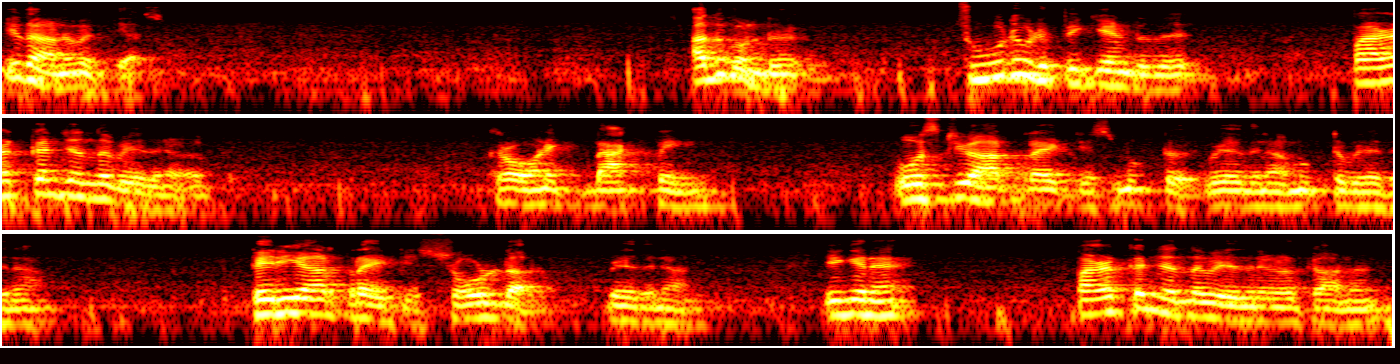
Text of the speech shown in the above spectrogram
ഇതാണ് വ്യത്യാസം. അതുകൊണ്ട് ചൂട് പിടിപ്പിക്കേണ്ടത് പഴക്കം ചെന്ന വേദനകൾക്ക്. ക്രോണിക് ബാക്ക് പെയിൻ ഓസ്റ്റിയോ ആർത്രൈറ്റിസ് മുട്ട് വേദന മുട്ട് വേദന പെരിയാർത്രൈറ്റിസ് ഷോൾഡർ വേദന ഇങ്ങനെ പഴക്കം ചെന്ന വേദനകൾക്കാണ്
